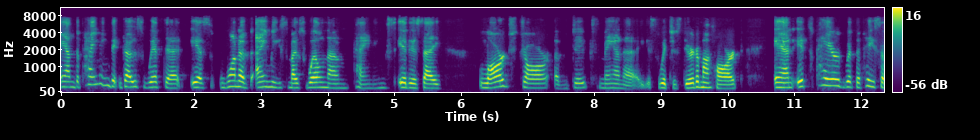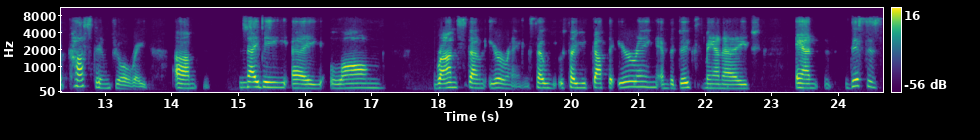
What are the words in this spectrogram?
And the painting that goes with it is one of Amy's most well known paintings. It is a large jar of Duke's mayonnaise, which is dear to my heart. And it's paired with a piece of costume jewelry, um, maybe a long rhinestone earring. So, so you've got the earring and the Duke's mayonnaise, and this is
